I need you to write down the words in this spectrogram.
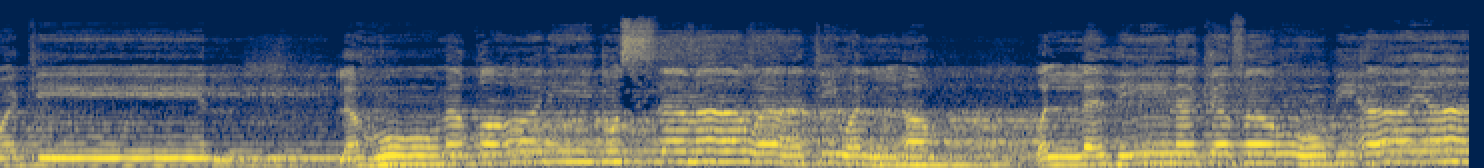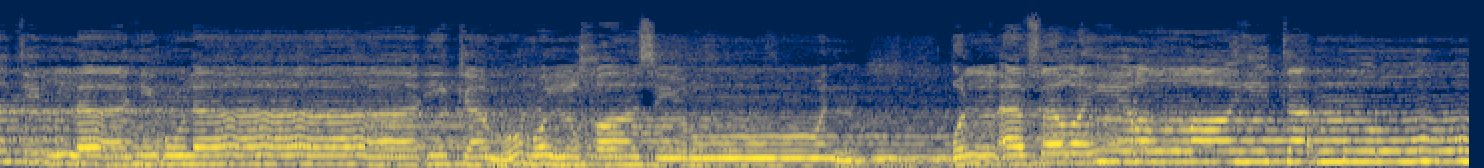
وكيل. له مقاليد السماوات والأرض والذين كفروا بآيات الله أولئك هم الخاسرون. قل أفغير الله تأمروني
